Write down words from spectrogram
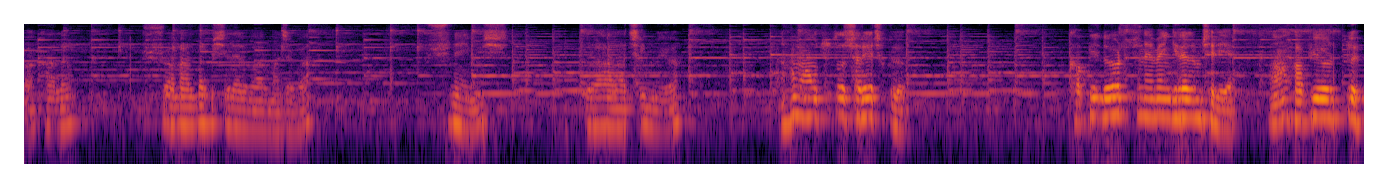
Bakalım. Şuralarda bir şeyler var mı acaba? Şu neymiş? Buralar açılmıyor. Aha Mahmut Usta dışarıya çıkıyor. Kapıyı da örtsün hemen girelim içeriye. Aha kapıyı örttü.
